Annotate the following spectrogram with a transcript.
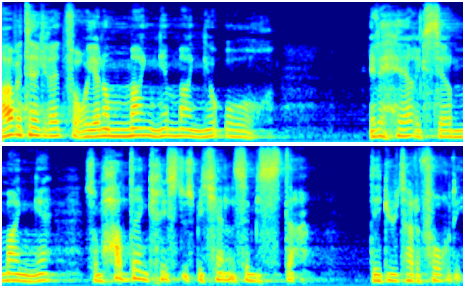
Av og til er jeg redd for, og gjennom mange, mange år er det her jeg ser mange som hadde en Kristusbekjennelse, miste det Gud hadde for dem.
